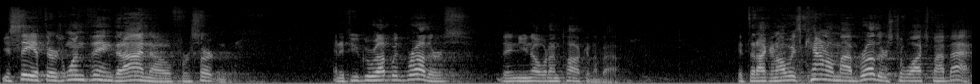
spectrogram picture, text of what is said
you see, if there's one thing that I know for certain, and if you grew up with brothers, then you know what I'm talking about. It's that I can always count on my brothers to watch my back.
